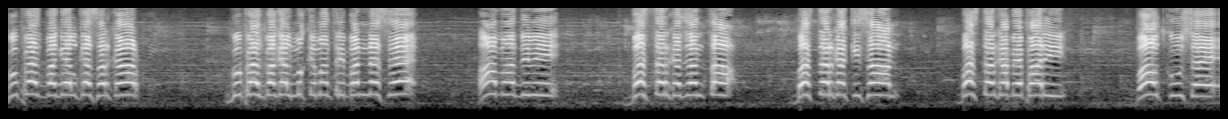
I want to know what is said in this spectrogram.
भूपेश बघेल का सरकार भूपेश बघेल मुख्यमंत्री बनने से आम आदमी बस्तर का जनता, बस्तर का किसान, बस्तर का व्यापारी, बहुत खुश है।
